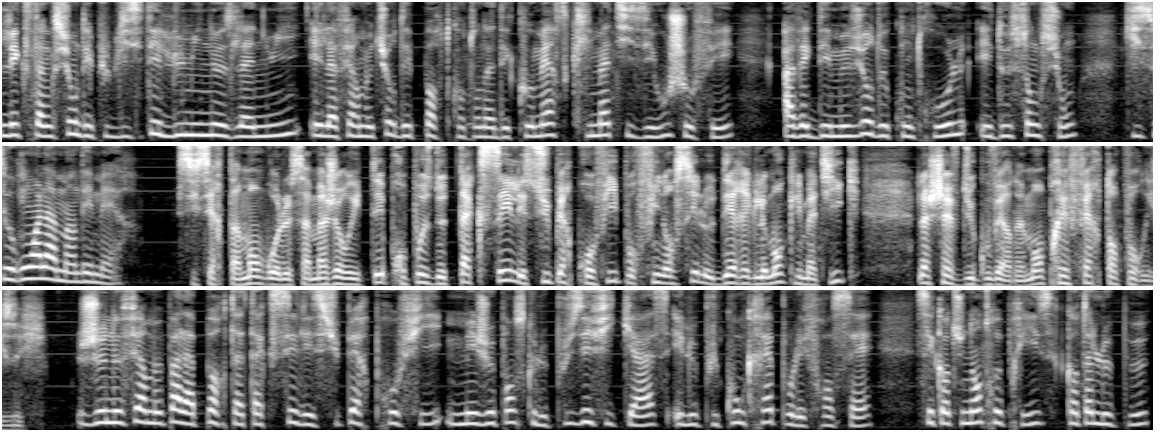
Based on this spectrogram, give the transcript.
L'extinction des publicités lumineuses la nuit et la fermeture des portes quand on a des commerces climatisés ou chauffés, avec des mesures de contrôle et de sanctions qui seront à la main des maires. Si certains membres de sa majorité proposent de taxer les superprofits pour financer le dérèglement climatique, la chef du gouvernement préfère temporiser. Je ne ferme pas la porte à taxer les super profits, mais je pense que le plus efficace et le plus concret pour les Français, c'est quand une entreprise, quand elle le peut,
